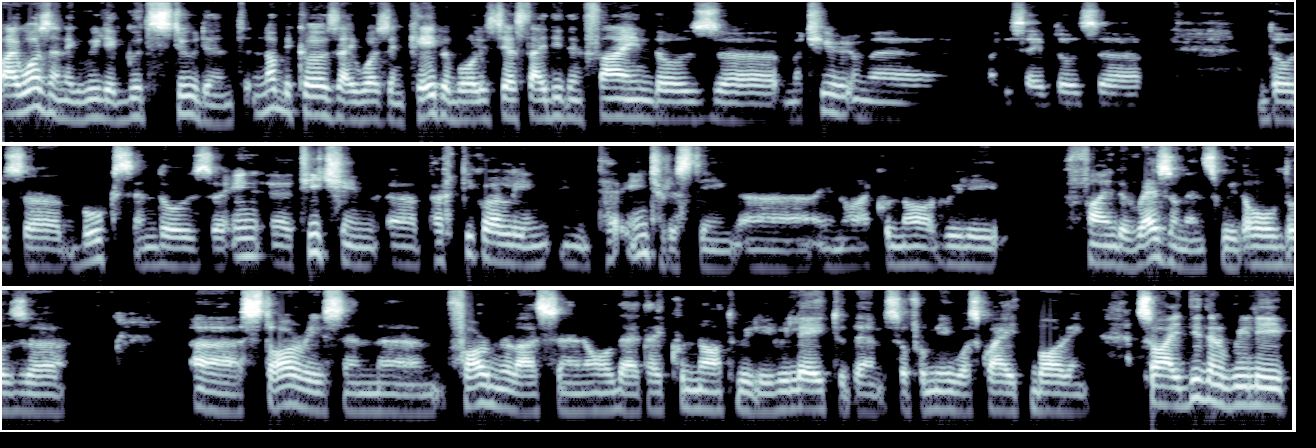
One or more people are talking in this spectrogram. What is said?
I wasn't a really a good student, not because I wasn't capable. It's just I didn't find those uh, material, uh, how do you say, those uh, those uh, books and those in, teaching particularly in, in te- interesting. you know, I could not really find a resonance with all those uh, stories and um, formulas and all that, I could not really relate to them. So for me, it was quite boring. So I didn't really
